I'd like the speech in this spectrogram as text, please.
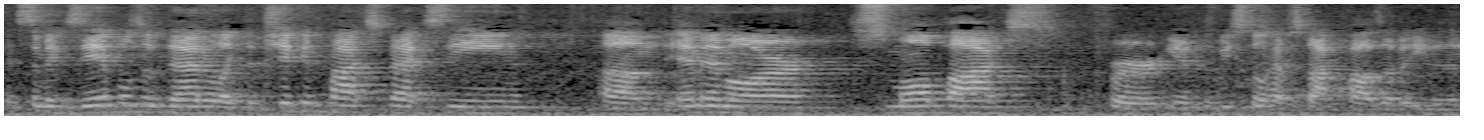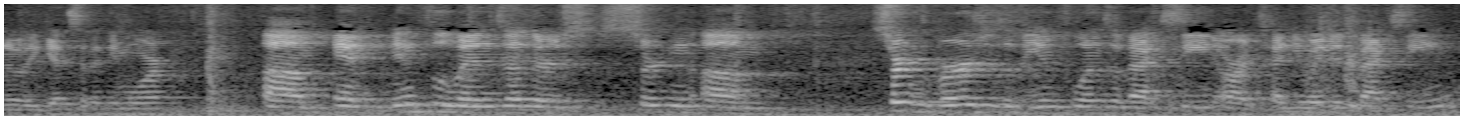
And some examples of that are like the chickenpox vaccine, um, the MMR, smallpox, for, you know, because we still have stockpiles of it even though nobody gets it anymore. Um, and influenza, there's certain, um, certain versions of the influenza vaccine are attenuated vaccine.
